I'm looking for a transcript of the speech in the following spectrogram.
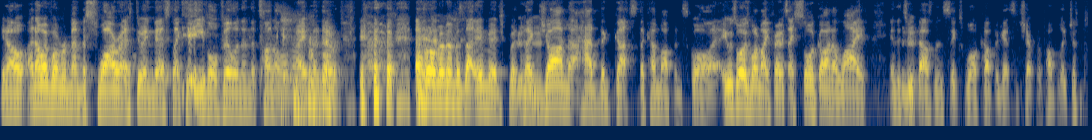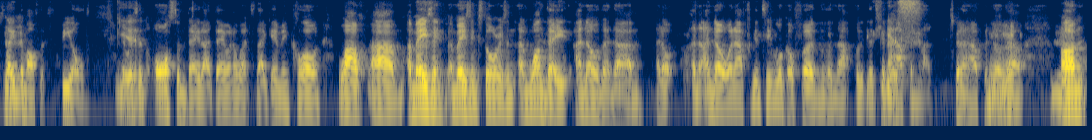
You know, I know everyone remembers Suarez doing this, like the evil villain in the tunnel, right? everyone yeah. remembers that image, but like mm-hmm. Gyan that had the guts to come up and score. He was always one of my favorites. I saw Ghana live in the mm-hmm. 2006 World Cup against the Czech Republic, just played mm-hmm. them off the field it yeah. was an awesome day that day when I went to that game in Cologne. Wow, uh, amazing, amazing stories. And, and one day I know that um, I don't, I know an African team will go further than that. But it's going to yes. happen, man. It's going to happen, no mm-hmm. doubt. Mm-hmm. Um,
